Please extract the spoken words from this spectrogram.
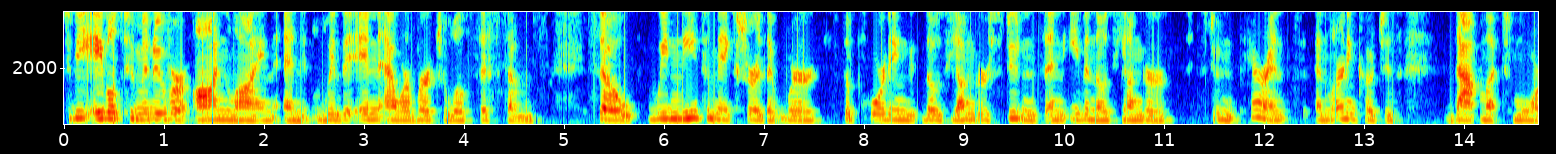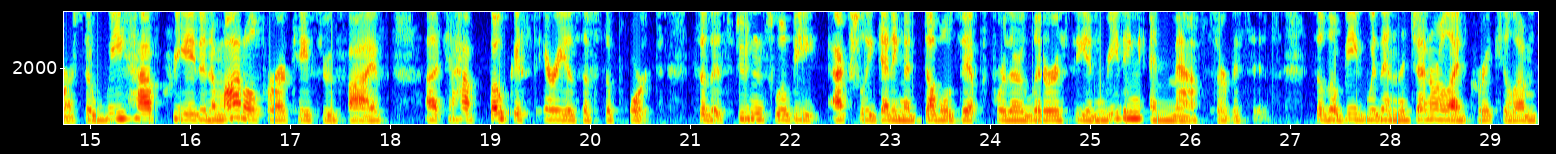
to be able to maneuver online and within our virtual systems. So we need to make sure that we're supporting those younger students and even those younger student parents and learning coaches that much more. So we have created a model for our K through five uh, to have focused areas of support so that students will be actually getting a double dip for their literacy and reading and math services. So they'll be within the general ed curriculum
